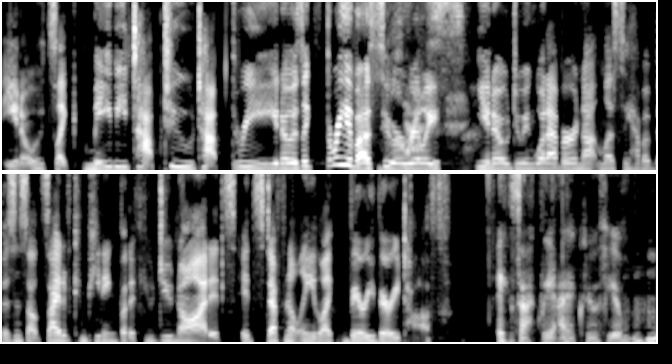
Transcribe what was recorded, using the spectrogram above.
you know it's like maybe top 2 top 3 you know there's like 3 of us who are yes. really you know doing whatever not unless they have a business outside of competing but if you do not it's it's definitely like very very tough Exactly. I agree with you. Mm-hmm.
